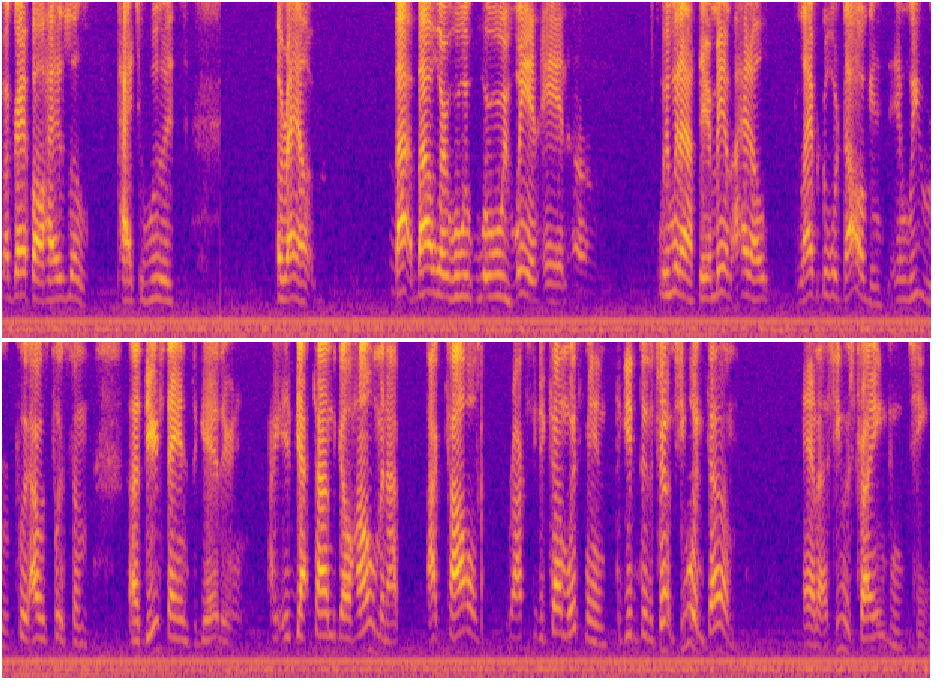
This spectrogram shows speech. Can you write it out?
my grandpa had a little patch of woods around by by where where, we- where we went, and um, we went out there. Man, I had a Labrador dog, and, and we were put. I was putting some uh, deer stands together, and I, it got time to go home, and I I called Roxy to come with me and to get into the truck. She wouldn't come, and uh, she was trained, and she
